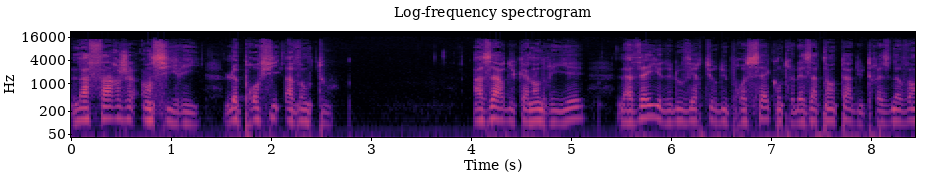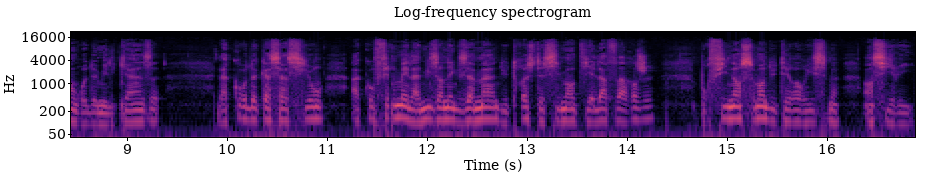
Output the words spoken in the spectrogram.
Lafarge en Syrie, le profit avant tout. Hasard du calendrier, la veille de l'ouverture du procès contre les attentats du 13 novembre 2015, la Cour de cassation a confirmé la mise en examen du trust cimentier Lafarge pour financement du terrorisme en Syrie.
